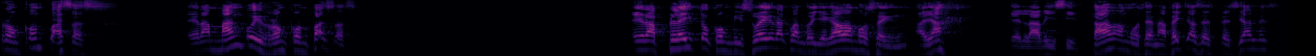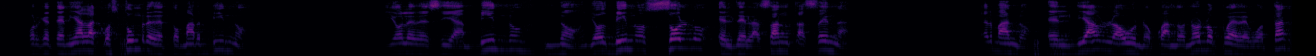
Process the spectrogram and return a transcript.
Ron con pasas. Era mango y ron con pasas. Era pleito con mi suegra cuando llegábamos en allá que la visitábamos en las fechas especiales porque tenía la costumbre de tomar vino. Y yo le decía, vino, no, yo vino solo el de la Santa Cena. Hermano, el diablo a uno cuando no lo puede votar,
